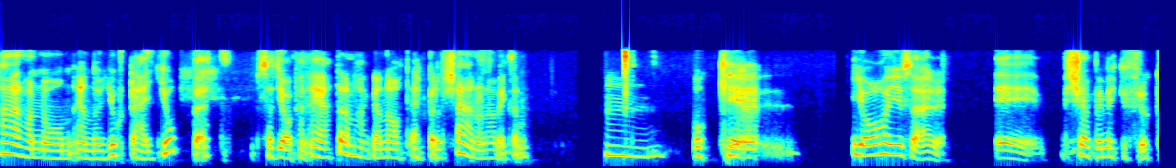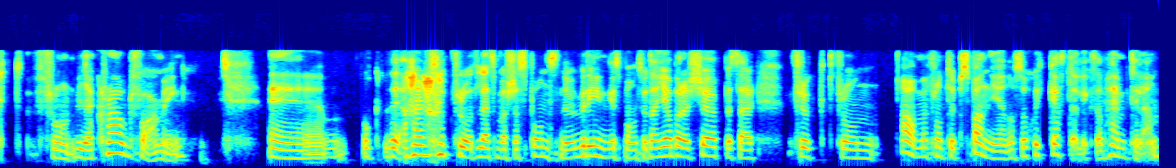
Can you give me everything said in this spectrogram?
här har någon ändå gjort det här jobbet så att jag kan äta de här granatäppelkärnorna liksom. Mm. Och eh, jag har ju så här, eh, köper mycket frukt från, via crowdfarming. Eh, och det här, förlåt det lät som värsta spons nu, men det är ingen spons utan jag bara köper så frukt från, ja, men från typ Spanien och så skickas det liksom hem till en.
